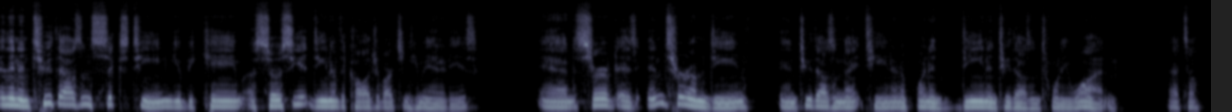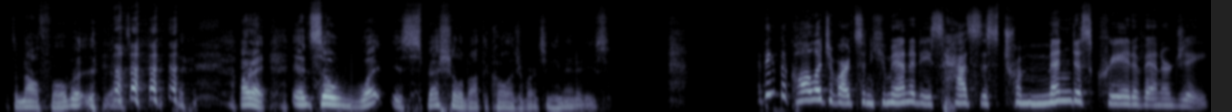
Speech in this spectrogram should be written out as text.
And then in 2016, you became Associate Dean of the College of Arts and Humanities and served as interim dean in 2019 and appointed dean in 2021. That's a it's a mouthful, but all right. And so, what is special about the College of Arts and Humanities? I think the College of Arts and Humanities has this tremendous creative energy.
